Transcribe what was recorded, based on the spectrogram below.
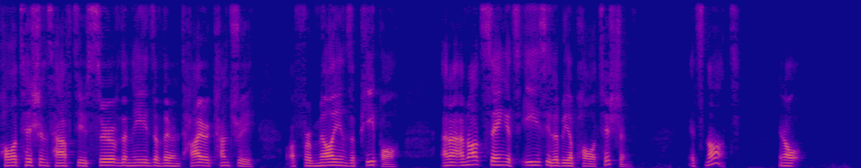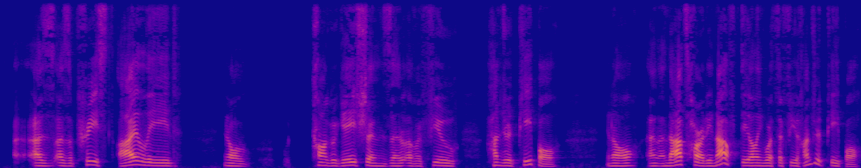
Politicians have to serve the needs of their entire country uh, for millions of people. And I'm not saying it's easy to be a politician. It's not. You know, as as a priest, I lead, you know, congregations of a few hundred people, you know, and, and that's hard enough dealing with a few hundred people.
